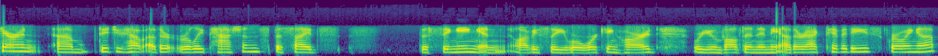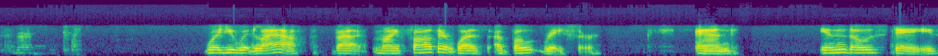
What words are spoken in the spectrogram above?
Karyn, um, did you have other early passions besides the singing? And obviously, you were working hard. Were you involved in any other activities growing up? Well, you would laugh, but my father was a boat racer and in those days,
